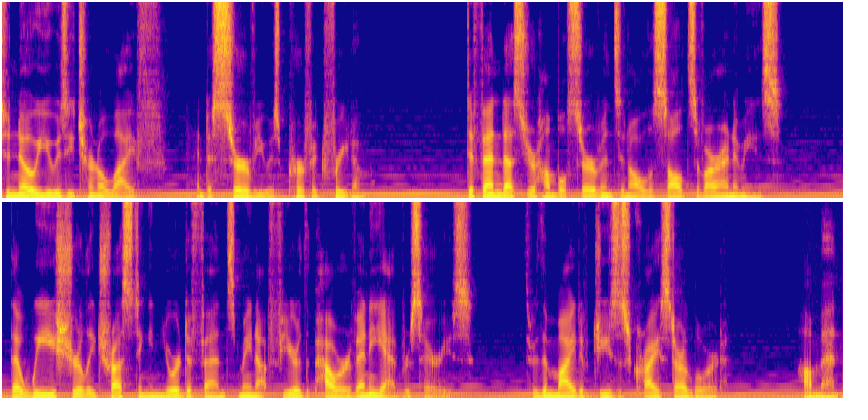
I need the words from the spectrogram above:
to know you is eternal life, and to serve you is perfect freedom. Defend us, your humble servants, in all assaults of our enemies, that we, surely trusting in your defense, may not fear the power of any adversaries, through the might of Jesus Christ our Lord. Amen.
